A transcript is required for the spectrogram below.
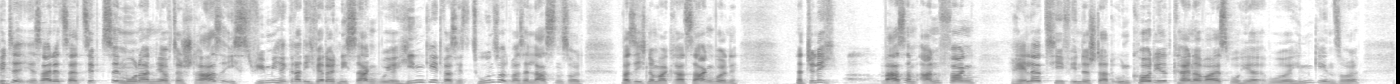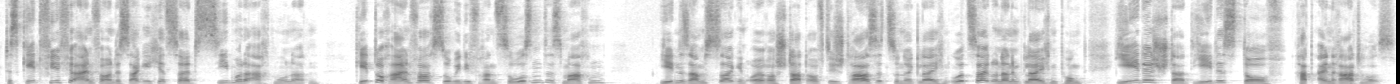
bitte, ihr seid jetzt seit 17 Monaten hier auf der Straße, ich streame hier gerade, ich werde euch nicht sagen, wo ihr hingeht, was ihr jetzt tun sollt, was ihr lassen sollt. Was ich nochmal gerade sagen wollte. Natürlich war es am Anfang relativ in der Stadt unkoordiniert, keiner weiß, woher, wo er hingehen soll. Das geht viel, viel einfacher und das sage ich jetzt seit sieben oder acht Monaten. Geht doch einfach, so wie die Franzosen das machen, jeden Samstag in eurer Stadt auf die Straße zu einer gleichen Uhrzeit und an einem gleichen Punkt. Jede Stadt, jedes Dorf hat ein Rathaus.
